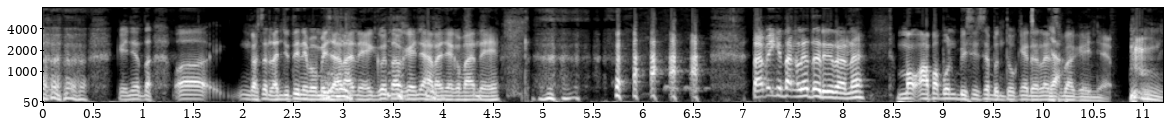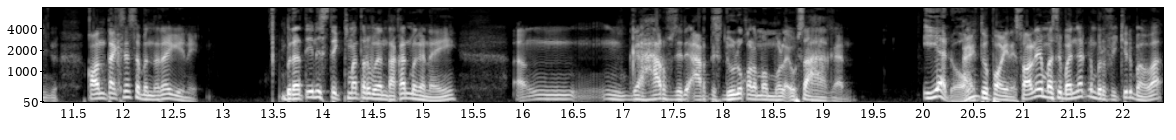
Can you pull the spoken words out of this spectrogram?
kayaknya ta- eh, nggak usah lanjutin ya pembicaraan ya. Gue tahu kayaknya arahnya ke mana ya. Tapi kita ngeliat dari Rana mau apa pun bisnisnya bentuknya dan lain Ya. sebagainya. Konteksnya sebenarnya gini. Berarti ini stigma terbantahkan mengenai eh, nggak harus jadi artis dulu kalau mau mulai usaha kan. Iya dong Nah, itu poinnya. Soalnya masih banyak yang berpikir bahwa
